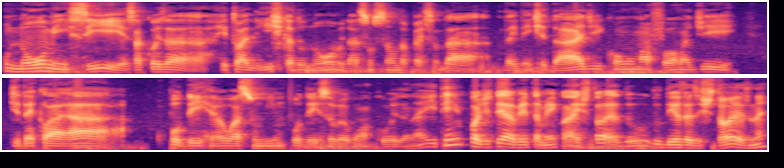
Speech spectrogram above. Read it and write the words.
o nome em si, essa coisa ritualística do nome, da assunção da, da, da identidade, como uma forma de, de declarar poder, né? ou assumir um poder sobre alguma coisa, né? E tem, pode ter a ver também com a história do, do Deus das Histórias, né?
